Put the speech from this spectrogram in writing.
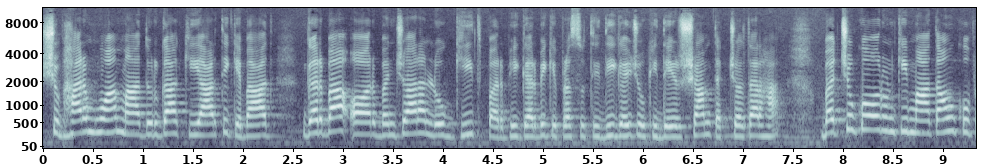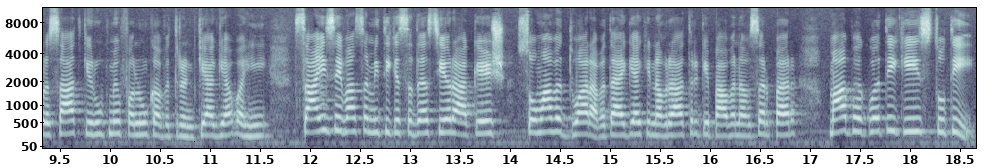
शुभारंभ हुआ। माँ दुर्गा की आरती के बाद गरबा और बंजारा लोकगीत पर भी गरबे की प्रस्तुति दी गई, जो कि देर शाम तक चलता रहा। बच्चों को और उनकी माताओं को प्रसाद के रूप में फलों का वितरण किया गया। वहीं साई सेवा समिति के सदस्य राकेश सोमावत द्वारा बताया गया कि नवरात्र के पावन अवसर पर माँ भगवती की स्तुति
